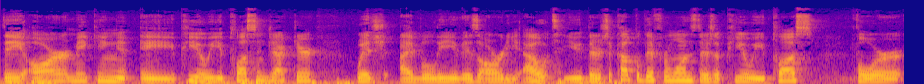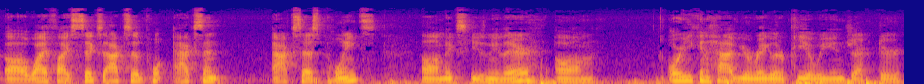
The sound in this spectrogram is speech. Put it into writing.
they are making a PoE Plus injector, which I believe is already out. You, there's a couple different ones. There's a PoE Plus for uh, Wi-Fi 6 access, accent, access points. Um, excuse me there. Um, or you can have your regular PoE injector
